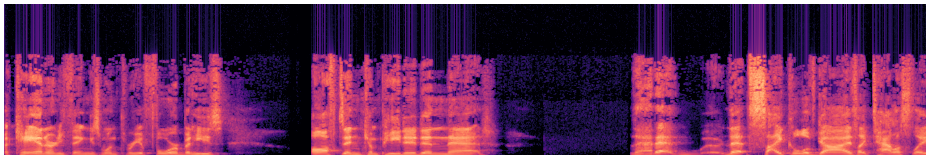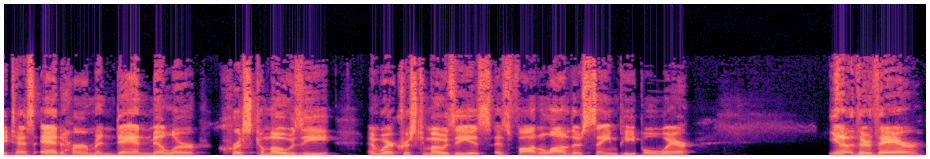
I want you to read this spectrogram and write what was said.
a can or anything. He's won three of four but he's often competed in that that that, that cycle of guys like Thales Leites, Ed Herman, Dan Miller, Chris Camozzi, and where Chris Camozzi is, has fought a lot of those same people where you know they're there,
